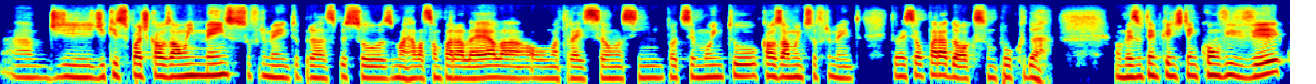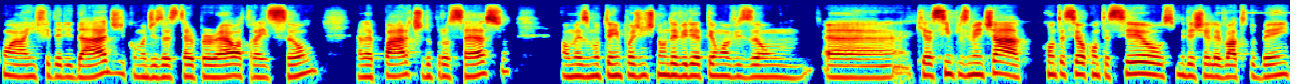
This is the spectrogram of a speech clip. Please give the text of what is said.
uh, de, de que isso pode causar um imenso sofrimento para as pessoas, uma relação paralela ou uma traição assim pode ser muito causar muito sofrimento. Então esse é o paradoxo um pouco da ao mesmo tempo que a gente tem que conviver com a infidelidade, como diz a Esther Perel, a traição, ela é parte do processo. Ao mesmo tempo, a gente não deveria ter uma visão é, que é simplesmente, ah, aconteceu, aconteceu, me deixei levar, tudo bem,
